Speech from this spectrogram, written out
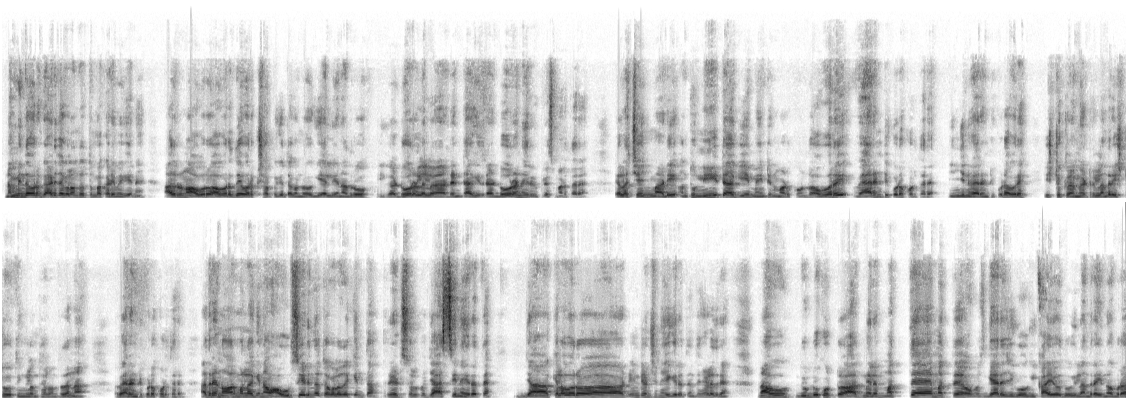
ನಮ್ಮಿಂದ ಅವರು ಗಾಡಿ ತಗೊಳ್ಳುವಂಥದ್ದು ತುಂಬಾ ಕಡಿಮೆಗೇನೆ. ಆದ್ರೂ ಅವರು ಅವರದೇ ವರ್ಕ್ಶಾಪಿಗೆ ತಗೊಂಡು ಹೋಗಿ ಅಲ್ಲಿ ಏನಾದ್ರು ಈಗ ಡೋರಲ್ಲೆಲ್ಲ ಡೆಂಟ್ ಆಗಿದ್ರೆ ಡೋರನ್ನೇ ರಿಪ್ಲೇಸ್ ಮಾಡ್ತಾರೆ. ಎಲ್ಲ ಚೇಂಜ್ ಮಾಡಿ ಅಂತೂ ನೀಟಾಗಿ ಮೇಂಟೈನ್ ಮಾಡ್ಕೊಂಡು ಅವರೇ ವ್ಯಾರಂಟಿ ಕೂಡ ಕೊಡ್ತಾರೆ. ಇಂಜಿನ್ ವ್ಯಾರಂಟಿ ಕೂಡ ಅವರೇ ಇಷ್ಟು ಕಿಲೋಮೀಟರ್ ಇಲ್ಲಾಂದ್ರೆ ಇಷ್ಟು ತಿಂಗಳು ಅಂತ ಹೇಳುವಂಥದ್ದನ್ನ ವ್ಯಾರಂಟಿ ಕೂಡ ಕೊಡ್ತಾರೆ. ಆದ್ರೆ ನಾರ್ಮಲ್ ಆಗಿ ನಾವು ಔಟ್ ಸೈಡ್ ಇಂದ ತಗೊಳ್ಳೋದಕ್ಕಿಂತ ರೇಟ್ ಸ್ವಲ್ಪ ಜಾಸ್ತಿನೇ ಇರುತ್ತೆ. ಕೆಲವರು ಇಂಟೆನ್ಷನ್ ಹೇಗಿರುತ್ತೆ ಅಂತ ಹೇಳಿದ್ರೆ ನಾವು ದುಡ್ಡು ಕೊಟ್ಟು ಆದ್ಮೇಲೆ ಮತ್ತೆ ಮತ್ತೆ ವಾಪಸ್ ಗ್ಯಾರೇಜಿಗೆ ಹೋಗಿ ಕಾಯೋದು, ಇಲ್ಲಾಂದ್ರೆ ಇನ್ನೊಬ್ಬರ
